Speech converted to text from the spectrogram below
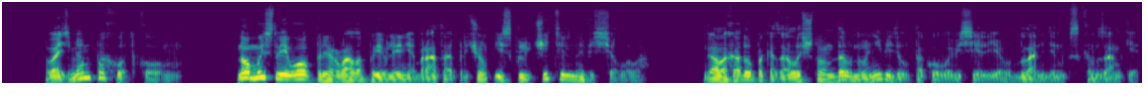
— Возьмем походку. Но мысль его прервало появление брата, причем исключительно веселого. Галахаду показалось, что он давно не видел такого веселья в Бландингском замке.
